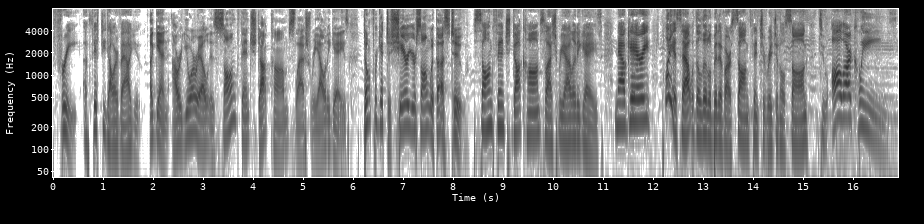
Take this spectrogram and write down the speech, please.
free, a $50 value. Again, our URL is songfinch.com slash realitygaze. Don't forget to share your song with us, too. Songfinch.com slash realitygaze. Now, Gary, play us out with a little bit of our Songfinch original song, To All Our Queens.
